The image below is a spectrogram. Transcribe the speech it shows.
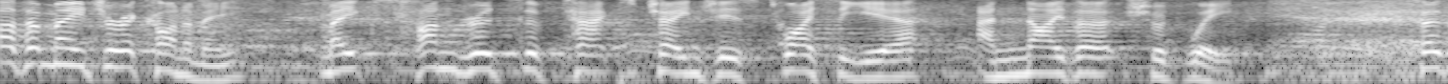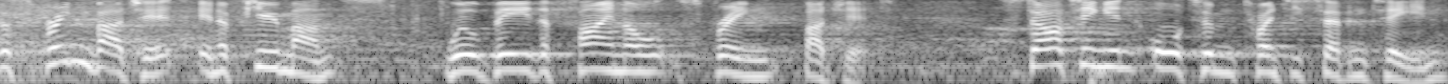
Other major economy makes hundreds of tax changes twice a year, and neither should we. So the spring budget in a few months will be the final spring budget. Starting in autumn 2017,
